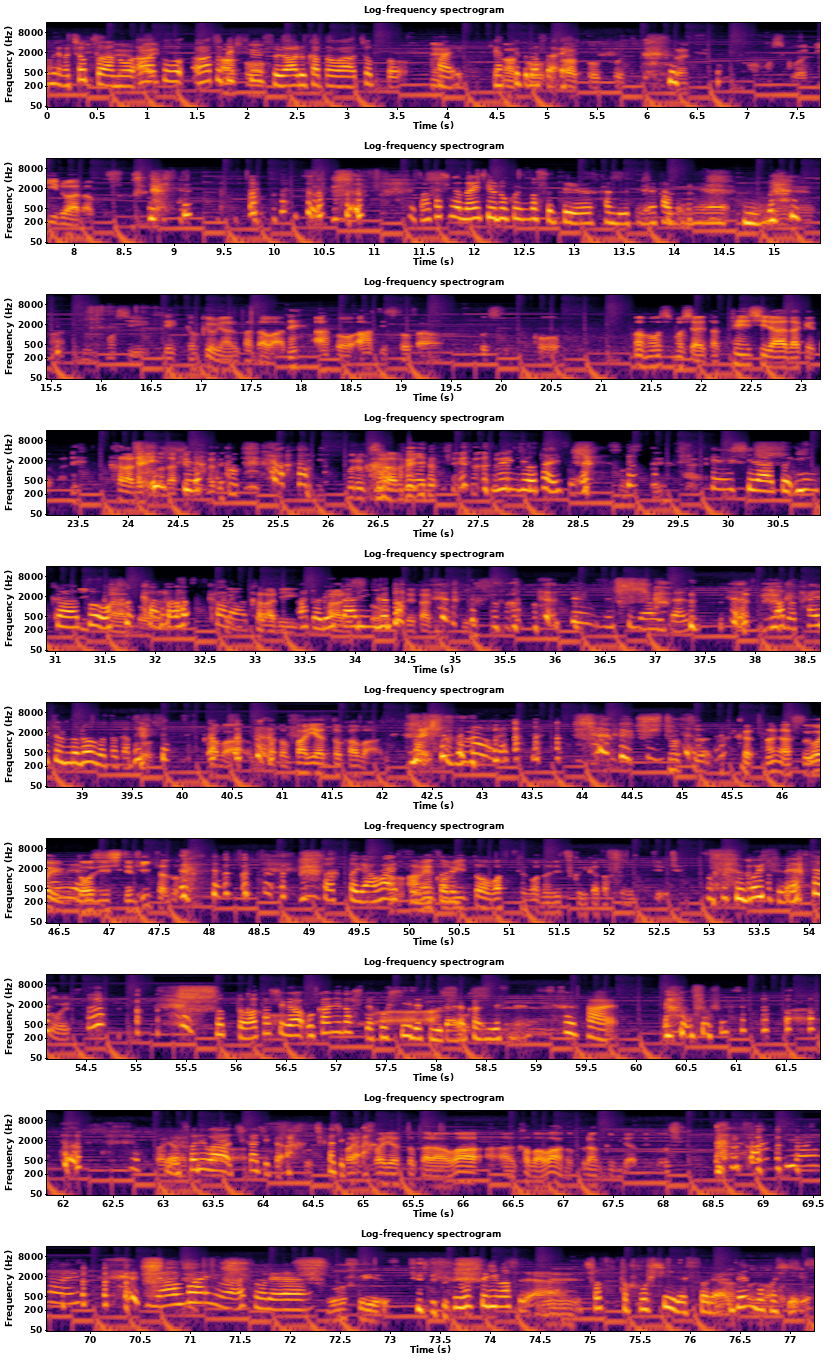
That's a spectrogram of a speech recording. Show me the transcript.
なんかちょっとあの、アート、アート的センスがある方は、ちょっと、ね。はい、やってください。あと、あとトニー・ダニエル。もしくはニール・アダムス。私が泣いて喜びますっていう感じですね、多分ね。うん、えーまあ、もし、ね、ご興味ある方はね、あと、アーティストさんとして、こう、まあ、もしもしあれだったら、ペンシラーだけとかね、カラーレッドだけとかでも、フルカラーのやって、分量体制。そうですね。はいペンシラーとインカーとカーとカラー、カラーカラリ。あとレタリングとレタリング。全部違うみたいな。あとタイトルのロゴとかで。そうカバー、あとバリアントカバー、ね。一つ、なんかすごい同時してていたの。ちょっとやばいっすアメね。それコミと全く同じ作り方するっていうね。すごいっすね。すごいですね。ちょっと私がお金出してほしいですみたいな感じですね。はい。でもそれは近々近々バリアントカラーは、あカバーはあのフランク・ミラーということで。やばい。やばいわ、それ。すごすぎるですすごすぎますね。ね。ちょっと欲しいです、それ。全部欲しい。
